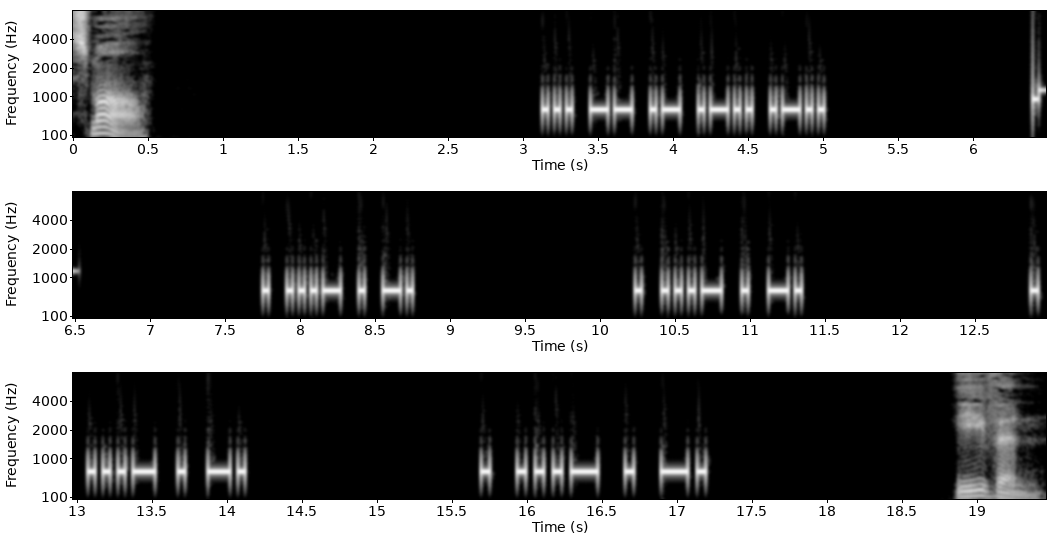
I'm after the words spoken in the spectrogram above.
Small. Even.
